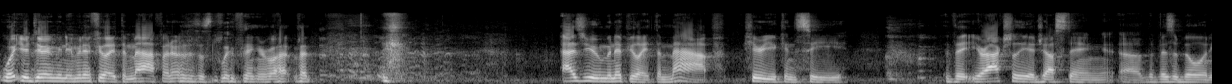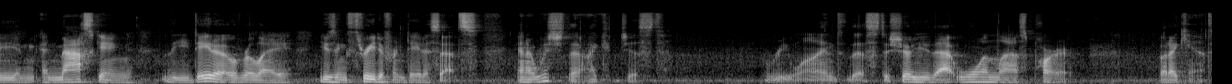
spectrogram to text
what you're doing when you manipulate the map, I don't know if this is looping or what, but as you manipulate the map, here you can see that you're actually adjusting uh, the visibility and, and, masking the data overlay using three different data sets. And I wish that I could just rewind this to show you that one last part, but I can't.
